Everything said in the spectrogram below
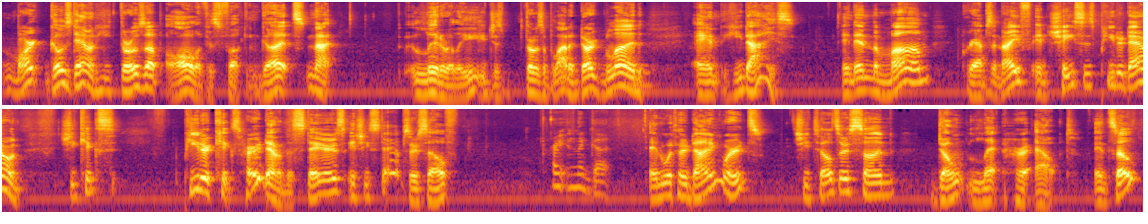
Mark goes down. He throws up all of his fucking guts. Not literally. He just throws up a lot of dark blood, and he dies. And then the mom grabs a knife and chases Peter down. She kicks Peter kicks her down the stairs and she stabs herself. Right in the gut. And with her dying words, she tells her son, "Don't let her out." And so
